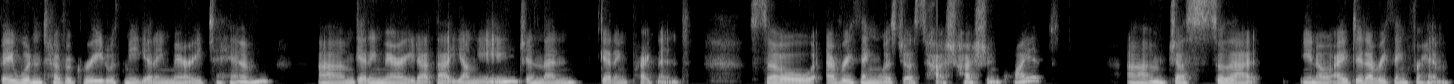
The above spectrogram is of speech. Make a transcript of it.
they wouldn't have agreed with me getting married to him, um, getting married at that young age, and then getting pregnant. So everything was just hush, hush, and quiet um, just so that, you know, I did everything for him.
